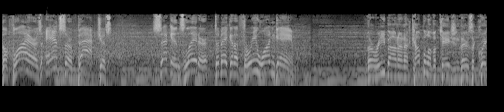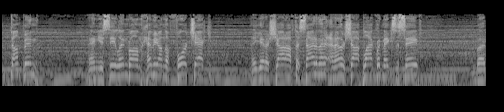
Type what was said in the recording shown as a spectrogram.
The Flyers answer back just seconds later to make it a 3-1 game. The rebound on a couple of occasions. There's a quick dump in. And you see Lindblom heavy on the forecheck. They get a shot off the side of it. Another shot. Blackwood makes the save. But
